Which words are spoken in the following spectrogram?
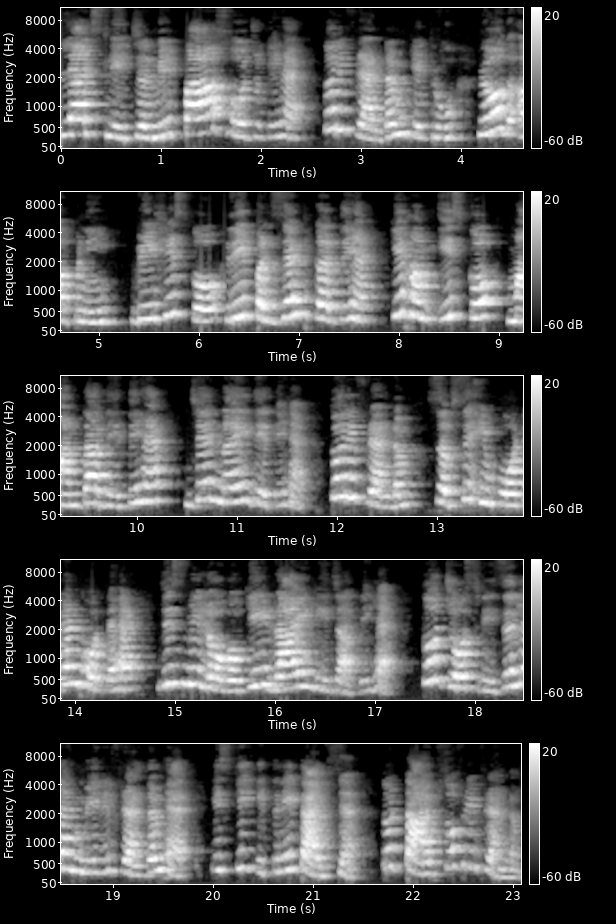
लेजिस्लेचर में पास हो चुके हैं तो रिफरेंडम के थ्रू लोग अपनी विशेष को रिप्रेजेंट करते हैं कि हम इसको मान्यता देते हैं या नहीं देते हैं। तो रिफ्रेंडम सबसे इम्पोर्टेंट होता है, जिसमें लोगों की राय ली जाती है। तो जो स्विट्जरलैंड में रिफरेंडम है, इसकी कितनी टाइप्स हैं? तो टाइप्स ऑफ़ रिफरेंडम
